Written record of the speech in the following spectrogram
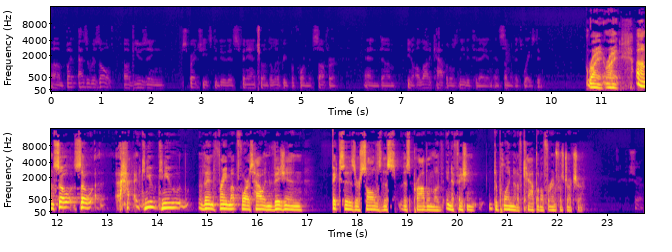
Um, but as a result of using spreadsheets to do this, financial and delivery performance suffer, and um, you know a lot of capital is needed today, and, and some of it's wasted. Right, right. Um, so, so can you can you then frame up for us how Envision fixes or solves this this problem of inefficient deployment of capital for infrastructure? Sure.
